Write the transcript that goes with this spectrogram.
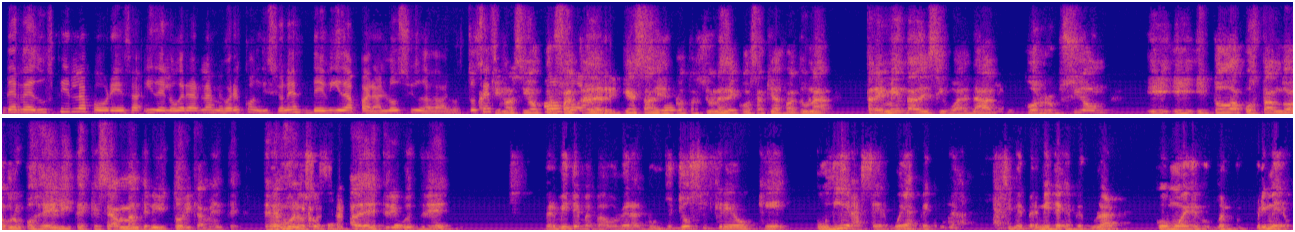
de reducir la pobreza y de lograr las mejores condiciones de vida para los ciudadanos. Entonces, aquí no ha sido por falta de riquezas y explotaciones de cosas, aquí hace falta una tremenda desigualdad, corrupción y, y todo apostando a grupos de élites que se han mantenido históricamente. Tenemos de Permíteme para volver al punto. Yo sí creo que pudiera ser, voy a especular, si me permiten especular, como primero,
